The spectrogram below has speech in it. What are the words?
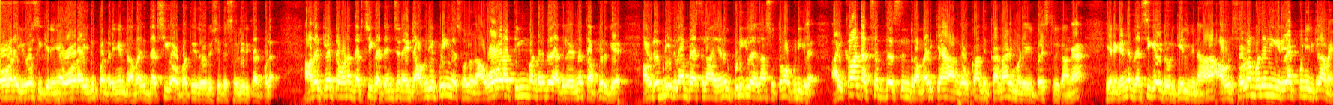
ஓவராக யோசிக்கிறீங்க ஓவராக இது பண்ணுறீங்கன்ற மாதிரி தர்ஷிகாவை பற்றி ஏதோ ஒரு விஷயத்த சொல்லியிருக்காரு போல. அதை கேட்டவொடனே தர்ஷிகா டென்ஷன் ஆயிட்டு அவர் எப்படிங்க சொல்லலாம்? ஓவரா திங்க் பண்றது அதுல என்ன தப்பு இருக்கு? அவர் எப்படி இதெல்லாம் பேசலாம்? எனக்கு பிடிக்கல இதெல்லாம் சுத்தமா பிடிக்கல. ஐ காண்ட் அக்செப்ட் தர்ஸ்ன்ற மாதிரி கே அங்க உட்காந்து கண்ணாடி முடி பேசிட்டு இருக்காங்க. எனக்கு என்ன தர்ஷிகாயிட்ட ஒரு கேள்வினா அவர் சொல்லும் போதே நீங்க ரியாக்ட் பண்ணிருக்கலாமே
